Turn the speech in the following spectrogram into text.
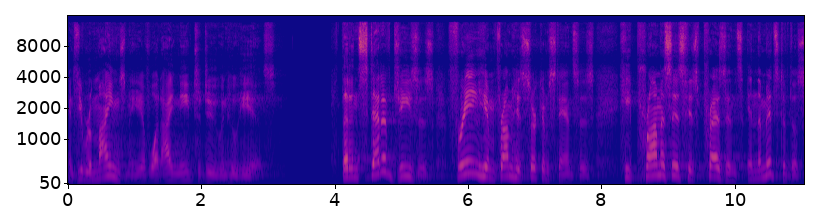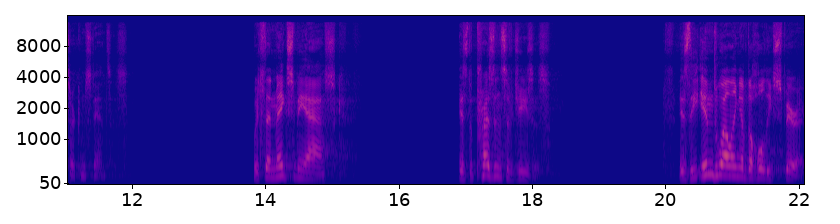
and he reminds me of what I need to do and who he is. That instead of Jesus freeing him from his circumstances, he promises his presence in the midst of those circumstances. Which then makes me ask is the presence of Jesus, is the indwelling of the Holy Spirit,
